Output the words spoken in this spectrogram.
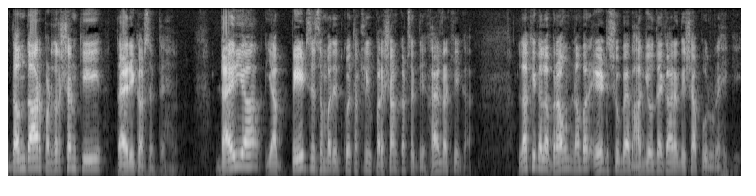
दमदार प्रदर्शन की तैयारी कर सकते हैं। डायरिया या पेट से संबंधित कोई तकलीफ़ परेशान कर सकती है, ख्याल रखिएगा। Lucky colour brown, number eight, शुभ है, भाग्योदय कारक दिशा पूर्व रहेगी।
